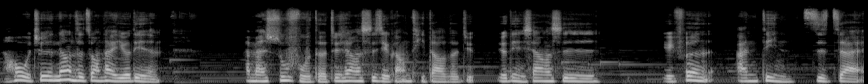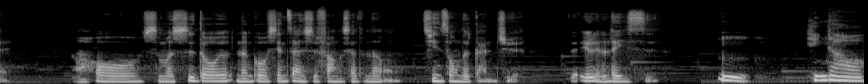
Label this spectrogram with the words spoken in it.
然后我觉得那样子状态有点。还蛮舒服的，就像师姐刚刚提到的，就有点像是有一份安定自在，然后什么事都能够先暂时放下的那种轻松的感觉，对，有点类似。嗯，听到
